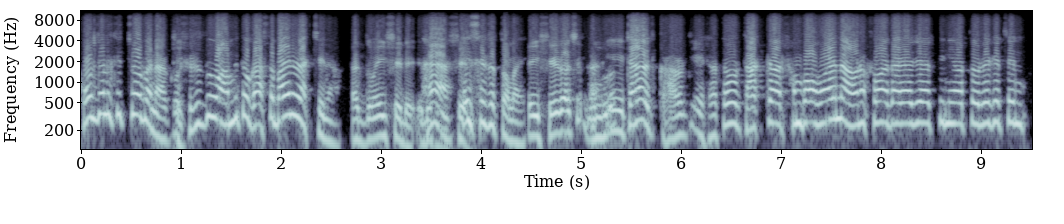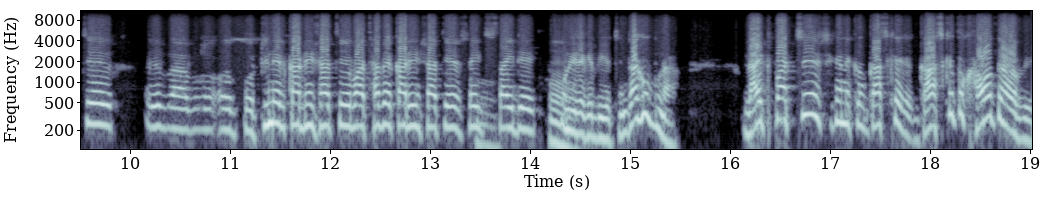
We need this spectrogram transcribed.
খোল জল কিচ্ছু হবে না। শুধু আমি তো গাছটা বাইরে রাখছি না। একদম এই শেডে হ্যাঁ এই সেটের তলায়। এই শেড আছে বন্ধুরা। এটা কারণ এটা তো টাটকা সম্ভব হয় না অনেক সময় দেখা যায় তিনি হয়তো রেখেছেন যে টিনের কার্নিশ আছে বা ছাদের কার্নিশ আছে সেই সাইডে উনি রেখে দিয়েছেন। রাখুক না। লাইট পাচ্ছে সেখানে গাছকে গাছকে তো খাওয়াতে হবে।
